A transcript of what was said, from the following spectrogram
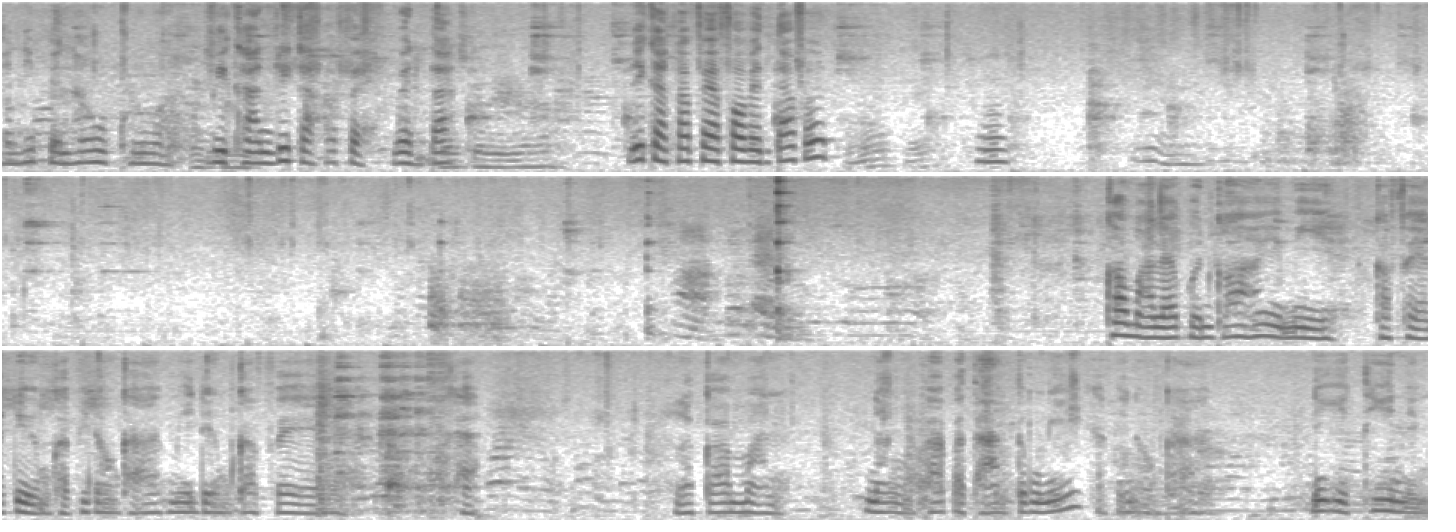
อันนี้เป็นห้องครัววิคานริกากาแฟเวนต้าริกากาแฟ for เวนต้าเฟิร์สเข้ามาแล้วเพิ่นก็ให้มีกาแฟดื่มค่ะพี่น้องคะมีดื่มกาแฟค่ะ แล้วก็มันนั่งพระประธานตรงนี้ค่ะพี่น้องคะนี่อีกที่หนึ่ง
